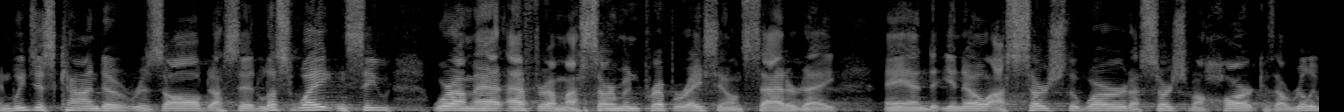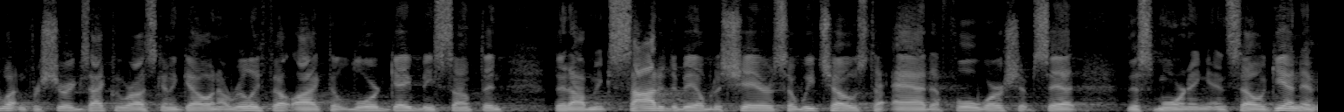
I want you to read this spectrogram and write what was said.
And we just kind of resolved, I said, let's wait and see where I'm at after my sermon preparation on Saturday. And, you know, I searched the word, I searched my heart because I really wasn't for sure exactly where I was going to go. And I really felt like the Lord gave me something that I'm excited to be able to share. So we chose to add a full worship set this morning. And so, again, if,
